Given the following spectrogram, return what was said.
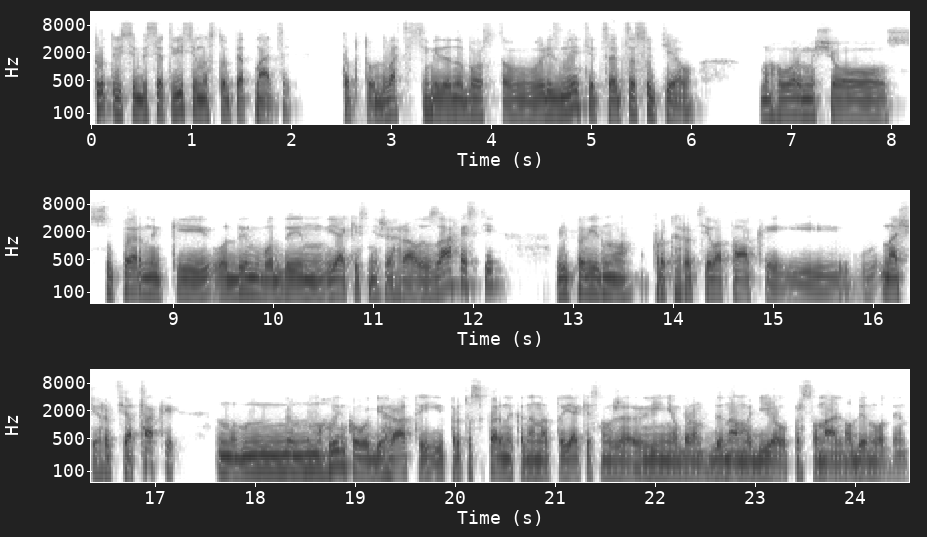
тут 88 на 115. Тобто 27 єдиноборств в різниці це, це суттєво. Ми говоримо, що суперники один в один якісніше грали в захисті, відповідно, проти гравців атаки, і наші гравці атаки ну, не, могли нікого обіграти, і проти суперника не надто якісно вже лінія оборони Динамо діяла персонально один в один.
